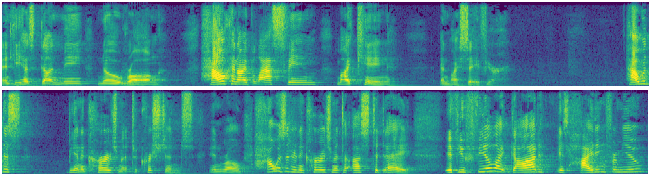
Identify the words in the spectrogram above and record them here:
and he has done me no wrong. How can I blaspheme my king and my Savior? How would this be an encouragement to Christians in Rome. How is it an encouragement to us today? If you feel like God is hiding from you,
